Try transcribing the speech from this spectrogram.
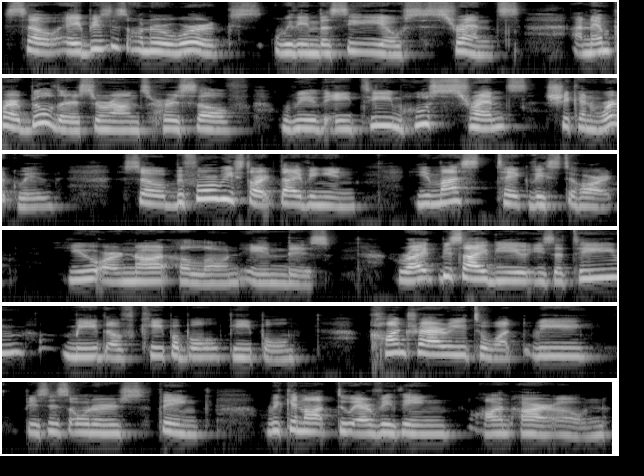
So, a business owner works within the CEO's strengths. An empire builder surrounds herself with a team whose strengths she can work with. So, before we start diving in, you must take this to heart. You are not alone in this. Right beside you is a team made of capable people. Contrary to what we business owners think we cannot do everything on our own.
